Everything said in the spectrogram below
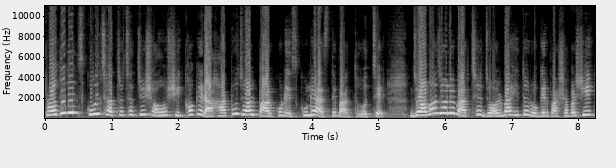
প্রতিদিন স্কুল ছাত্রছাত্রী সহ শিক্ষকেরা হাঁটু জল পার করে স্কুলে আসতে বাধ্য হচ্ছে। জমা জলে বাড়ছে জলবাহিত রোগের পাশাপাশি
